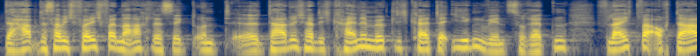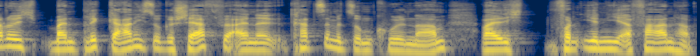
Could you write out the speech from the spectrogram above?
da hab, das habe ich völlig vernachlässigt und äh, dadurch hatte ich keine Möglichkeit, da irgendwen zu retten Vielleicht war auch dadurch mein Blick gar nicht so geschärft für eine Katze mit so einem coolen Namen, weil ich von ihr nie erfahren habe.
